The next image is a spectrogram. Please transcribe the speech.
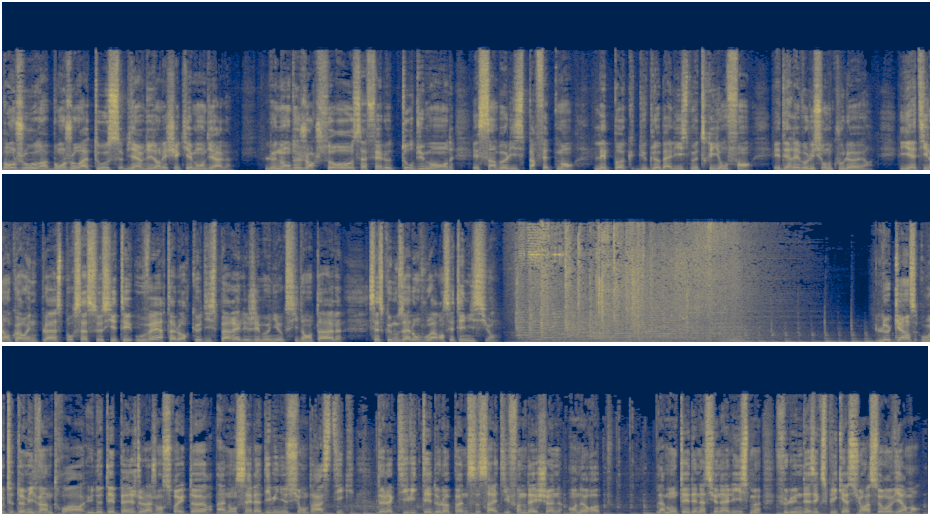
Bonjour, bonjour à tous, bienvenue dans l'échiquier mondial. Le nom de Georges Soros a fait le tour du monde et symbolise parfaitement l'époque du globalisme triomphant et des révolutions de couleurs. Y a-t-il encore une place pour sa société ouverte alors que disparaît l'hégémonie occidentale? C'est ce que nous allons voir dans cette émission. Le 15 août 2023, une dépêche de l'agence Reuters annonçait la diminution drastique de l'activité de l'Open Society Foundation en Europe. La montée des nationalismes fut l'une des explications à ce revirement.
